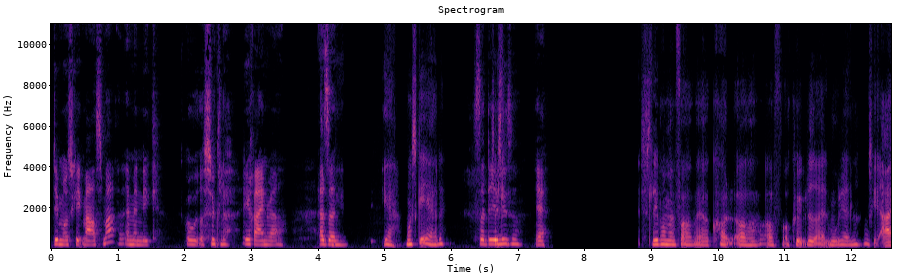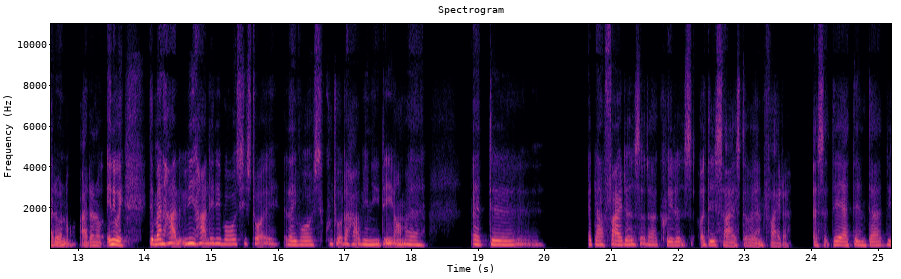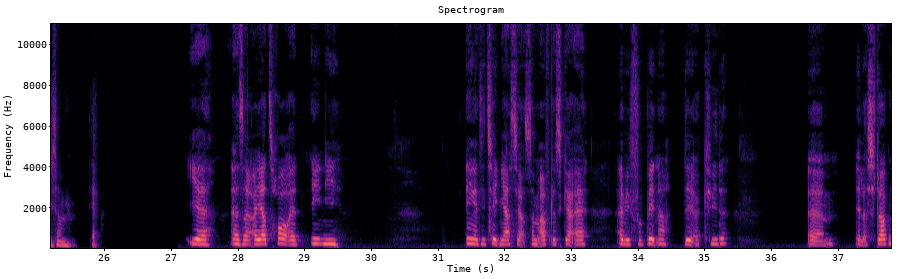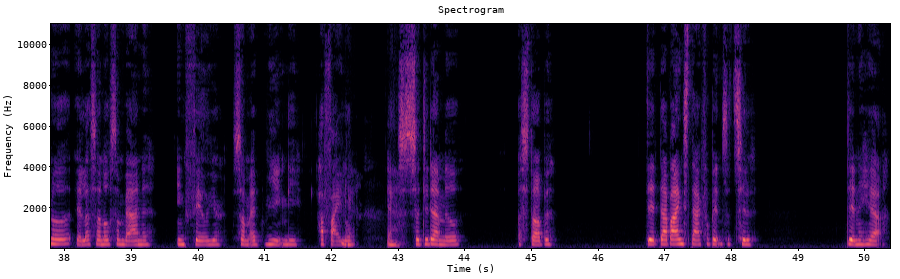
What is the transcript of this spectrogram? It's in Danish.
det er måske meget smart, at man ikke går ud og cykler i regnvejret. Altså, Ja. Ja, måske er det. så det er Så- ligesom, ja, slipper man for at være kold og, og forkølet og alt muligt andet. Måske, I don't know, I don't know. Anyway, det, man har, vi har lidt i vores historie, eller i vores kultur, der har vi en idé om, at, at, øh, at der er fighters, og der er quitters, og det er sejst at være en fighter. Altså, det er den, der ligesom, ja, Ja, altså, og jeg tror, at egentlig en af de ting, jeg ser, som ofte sker, er, at vi forbinder det at kvitte, øhm, eller stoppe noget, eller sådan noget som værende en failure, som at vi egentlig har fejlet. Ja, ja. Så det der med at stoppe, det, der er bare en stærk forbindelse til denne her,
